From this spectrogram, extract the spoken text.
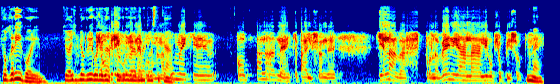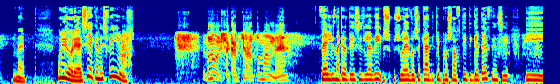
πιο γρήγορη. Πιο, έχει πιο γρήγορη, πιο πιο γρήγορα, γρήγορα ναι, τα μπορούμε να ανακλαστικά. πούμε και, ο, αλλά ναι, και πάλι σαν ε, και η Ελλάδα προλαβαίνει, αλλά λίγο πιο πίσω. Ναι, ναι. Πολύ ωραία. Εσύ έκανες φίλους; Γνώρισα κάποια άτομα, ναι. Θέλεις να κρατήσεις, δηλαδή σου- σου έδωσε κάτι και προς αυτή την κατεύθυνση η,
